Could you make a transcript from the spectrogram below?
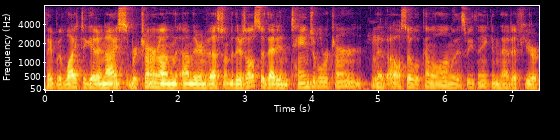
they would like to get a nice return on on their investment. But there's also that intangible return that also will come along with this. We think, and that if you're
